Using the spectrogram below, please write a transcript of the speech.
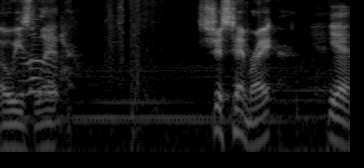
Oh, he's lit. It's just him, right? Yeah.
